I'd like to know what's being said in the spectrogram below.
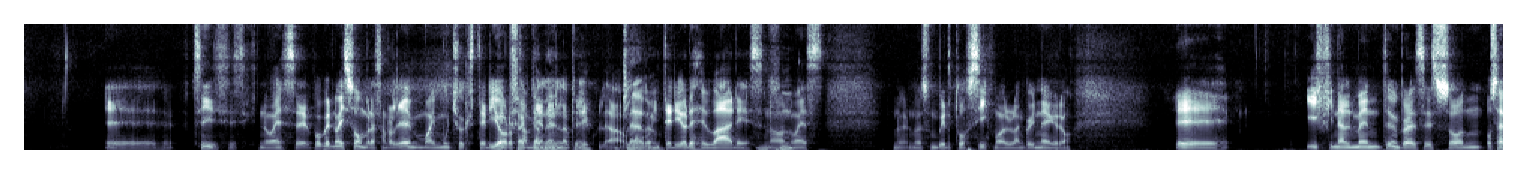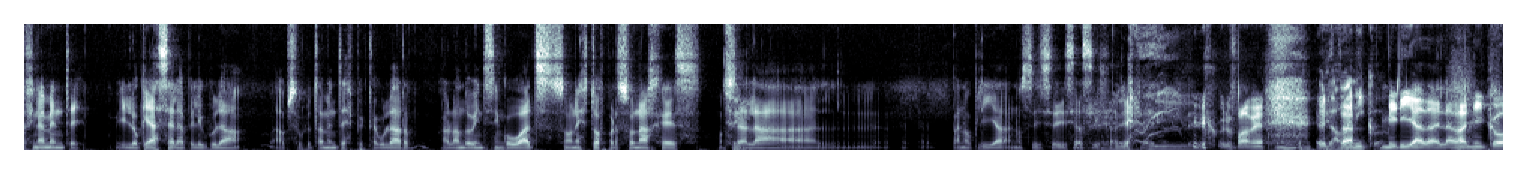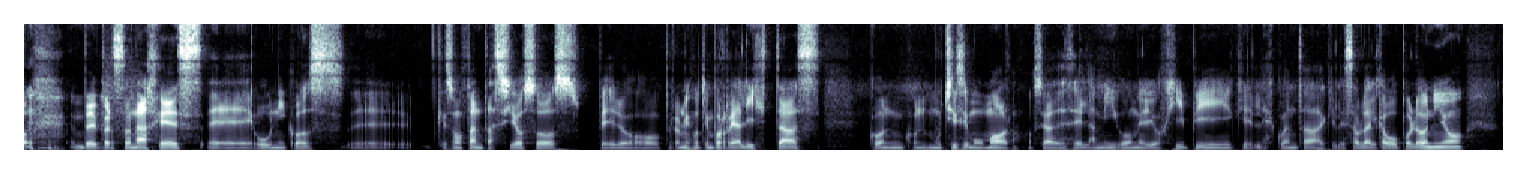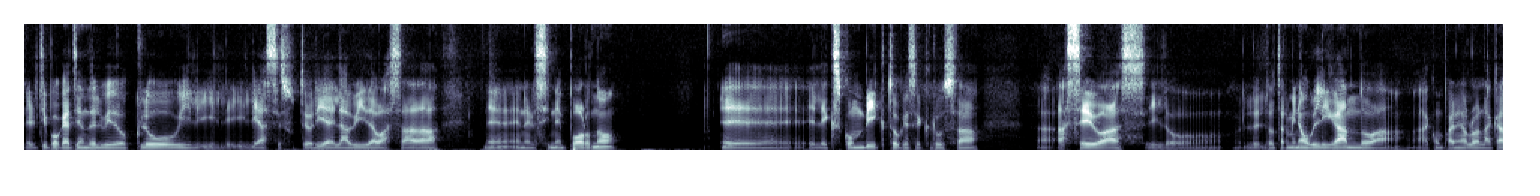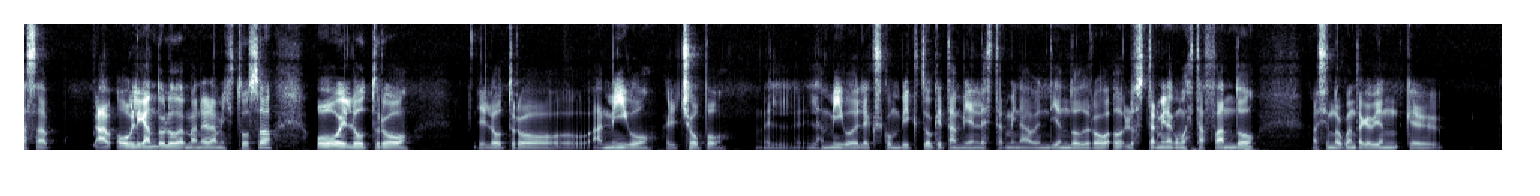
Eh, sí, sí, sí, no es, eh, porque no hay sombras, en realidad hay mucho exterior también en la película, claro. interiores de bares, ¿no? no, es, no, es un virtuosismo el blanco y negro. Eh, y finalmente, me parece, son, o sea, finalmente, y lo que hace la película absolutamente espectacular, hablando de 25 watts, son estos personajes, o sea, la, panoplia, no sé si se dice así, Javier. El, Disculpame. El abanico. Miríada, el abanico de personajes eh, únicos eh, que son fantasiosos, pero, pero al mismo tiempo realistas. Con, con, muchísimo humor, o sea, desde el amigo medio hippie que les cuenta, que les habla del Cabo Polonio, el tipo que atiende el videoclub y, y, le hace su teoría de la vida basada en el cine porno, eh, el ex convicto que se cruza a, Sebas y lo, lo, termina obligando a, acompañarlo a la casa, obligándolo de manera amistosa, o el otro, el otro amigo, el Chopo, el, amigo del ex convicto, que también les termina vendiendo droga, los termina como estafando, haciendo cuenta que, bien, que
